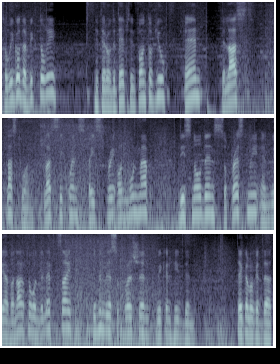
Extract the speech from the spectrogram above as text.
So we got the victory the tail of the tapes in front of you and the last last one. Last sequence phase 3 on moon map. These Nodens suppressed me and we have an Arthur on the left side. Even with the suppression we can hit them take a look at that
